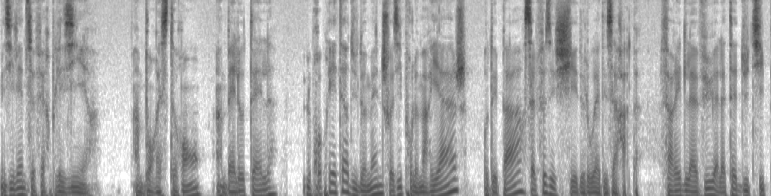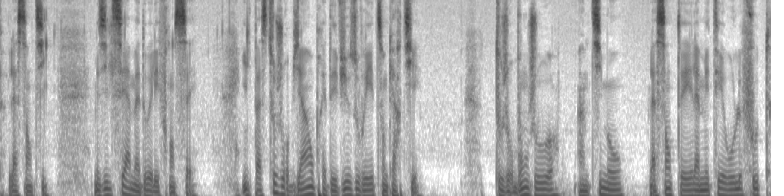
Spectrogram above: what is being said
Mais il aime se faire plaisir. Un bon restaurant, un bel hôtel. Le propriétaire du domaine choisi pour le mariage, au départ, ça le faisait chier de louer à des Arabes. Farid l'a vu à la tête du type, l'a senti mais il sait amadouer les Français. Il passe toujours bien auprès des vieux ouvriers de son quartier. Toujours bonjour, un petit mot, la santé, la météo, le foot.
